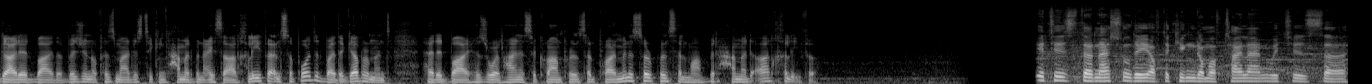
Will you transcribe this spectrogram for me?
guided by the vision of His Majesty King Hamad bin Isa Al Khalifa and supported by the government headed by His Royal Highness the Crown Prince and Prime Minister Prince Salman bin Hamad Al Khalifa. It is the National Day of the Kingdom of Thailand, which is uh,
